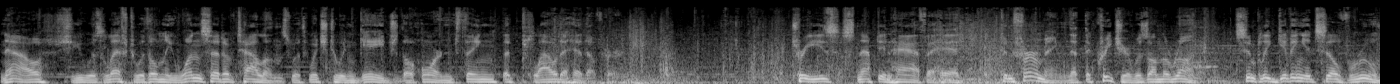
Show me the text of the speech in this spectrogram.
Now, she was left with only one set of talons with which to engage the horned thing that plowed ahead of her. Trees snapped in half ahead, confirming that the creature was on the run, simply giving itself room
